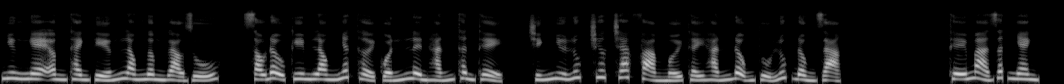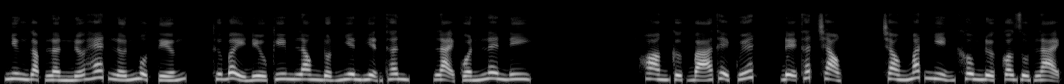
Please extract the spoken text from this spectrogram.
Nhưng nghe âm thanh tiếng long ngâm gào rú, sáu đầu kim long nhất thời quấn lên hắn thân thể, chính như lúc trước Trác Phàm mới thấy hắn động thủ lúc đồng dạng. Thế mà rất nhanh, nhưng gặp lần nữa hét lớn một tiếng, thứ bảy điều kim long đột nhiên hiện thân, lại quấn lên đi. Hoàng cực bá thể quyết, đệ thất trọng, trong mắt nhìn không được co rụt lại,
